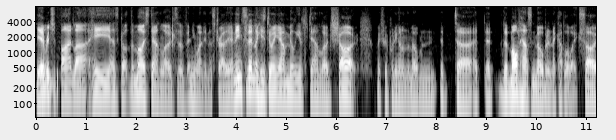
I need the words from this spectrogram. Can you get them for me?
yeah Richard Fidler, he has got the most downloads of anyone in Australia and incidentally he's doing our millionth download show which we're putting on in the Melbourne at, uh, at, at, the Malthouse in Melbourne in a couple of weeks. So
